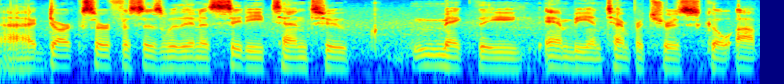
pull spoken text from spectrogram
uh, dark surfaces within a city tend to make the ambient temperatures go up.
